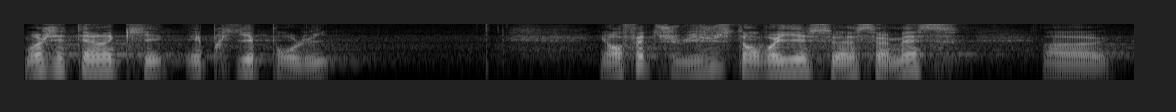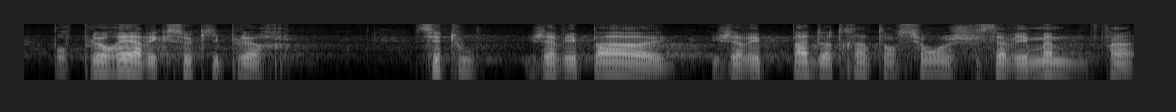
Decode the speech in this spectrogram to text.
Moi, j'étais inquiet et priais pour lui. Et en fait, je lui ai juste envoyé ce SMS euh, pour pleurer avec ceux qui pleurent. C'est tout. J'avais pas, j'avais pas d'autre intention. Je savais même. Enfin,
